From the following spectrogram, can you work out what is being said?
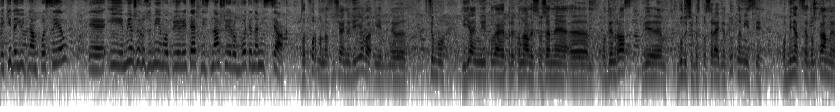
які дають нам посил, і ми вже розуміємо пріоритетність нашої роботи на місцях. Платформа надзвичайно дієва, і е, в цьому і я, і мої колеги переконалися вже не е, один раз, будучи безпосередньо тут на місці, обмінятися думками,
